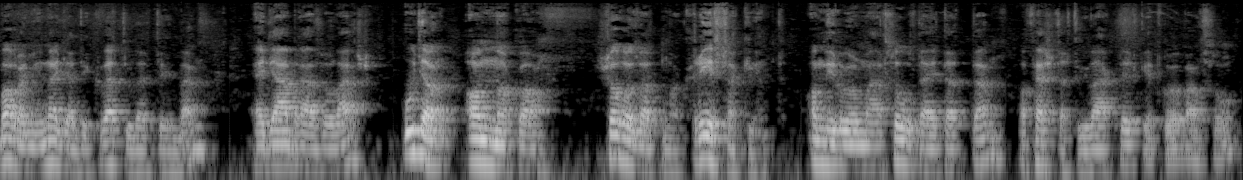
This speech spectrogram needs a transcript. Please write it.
Baranyi negyedik vetületében egy ábrázolás, ugyan annak a sorozatnak részeként, amiről már szót ejtettem, a festett világtérképről van szó.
